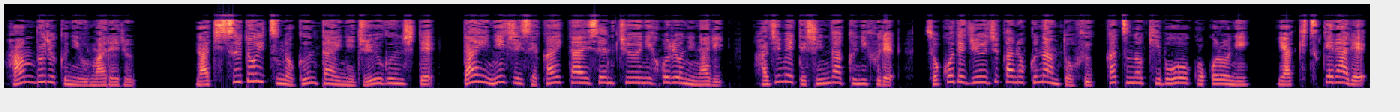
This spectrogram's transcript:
ハンブルクに生まれる。ナチスドイツの軍隊に従軍して、第二次世界大戦中に捕虜になり、初めて神学に触れ、そこで十字架の苦難と復活の希望を心に焼き付けられ、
